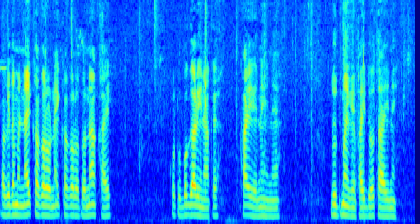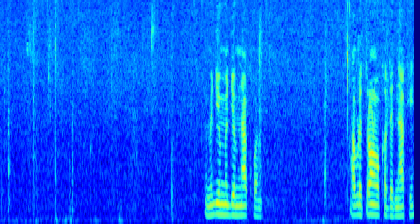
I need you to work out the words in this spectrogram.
બાકી તમે નાખા કરો નાખા કરો તો ના ખાય. ખોટું બગાડી નાખે, ખાય નહીં ને. દૂધમાં કંઈ ફાયદો થાય નહીં. મીડિયમ મીડિયમ નાખવાનું. આપણે ત્રણ વખત જ નાખી.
